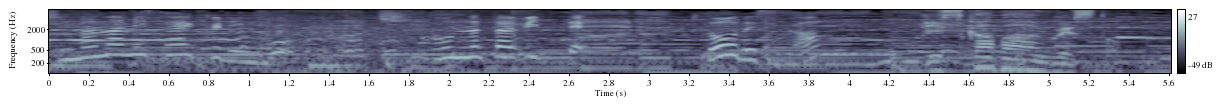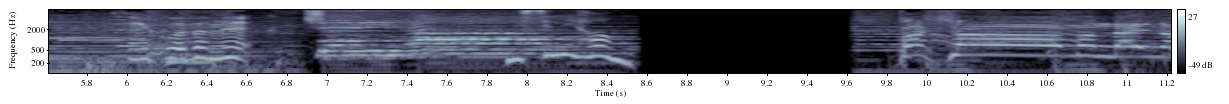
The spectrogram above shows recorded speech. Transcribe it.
しまなみサイクリングな旅ってどうですか？ディスカバーウエスト。最高だね。西日本。爆笑問題の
